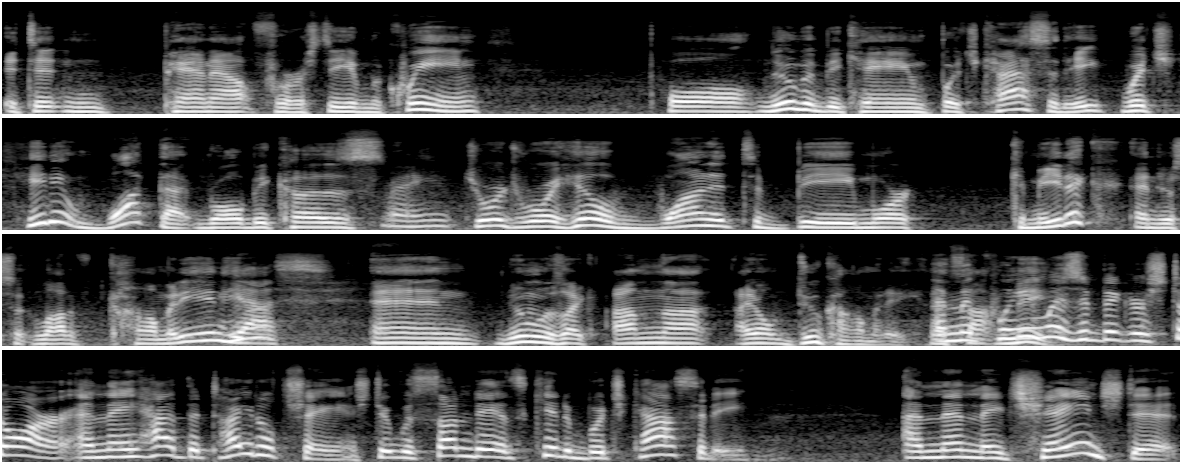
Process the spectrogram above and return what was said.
it didn't pan out for Steve McQueen. Paul Newman became Butch Cassidy, which he didn't want that role because Right. George Roy Hill wanted to be more comedic, and there's a lot of comedy in here. Yes. And Newman was like, "I'm not. I don't do comedy. That's and not me." McQueen was a bigger star, and they had the title changed. It was Sundance Kid and Butch Cassidy. And then they changed it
